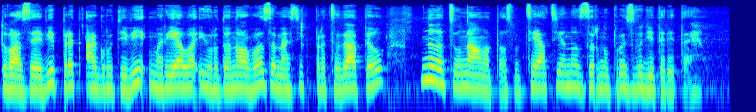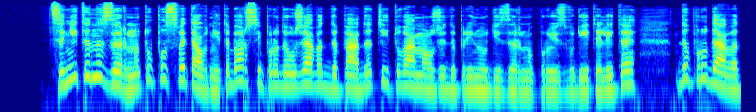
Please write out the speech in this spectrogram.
Това заяви пред Агротиви Мариела Йорданова, заместник-председател на Националната асоциация на зърнопроизводителите. Цените на зърното по световните борси продължават да падат и това може да принуди зърнопроизводителите да продават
